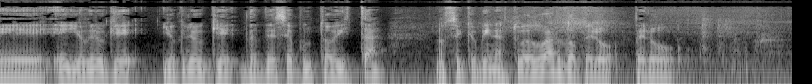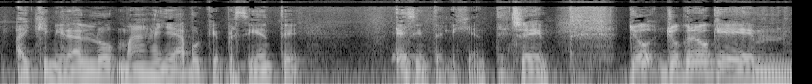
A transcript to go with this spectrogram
Eh, yo creo que yo creo que desde ese punto de vista, no sé qué opinas tú, Eduardo, pero pero hay que mirarlo más allá porque el presidente es inteligente. Sí, yo yo creo que mm,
